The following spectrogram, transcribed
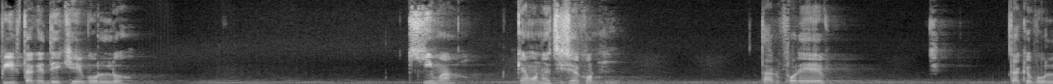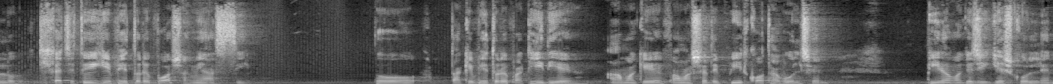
পীর তাকে দেখেই বলল, কি মা, কেমন আছিস এখন? তারপরে তাকে বলল, ঠিক আছে, তুই গিয়ে ভেতরে বস, আমি আসছি। তো তাকে ভেতরে পাঠিয়ে দিয়ে আমাকে, আমার সাথে পীর কথা বলছেন। পীর আমাকে জিজ্ঞেস করলেন,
